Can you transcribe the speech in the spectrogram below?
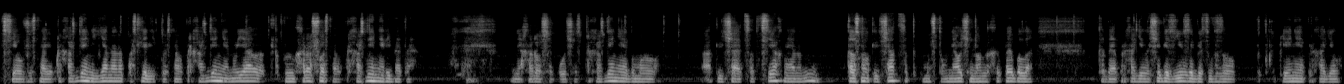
Все уже сняли прохождение. Я, наверное, последний, кто снял прохождение, но я хорошо снял прохождение, ребята. У меня хорошее получилось прохождение, я думаю, отличается от всех, наверное, ну, должно отличаться, потому что у меня очень много хп было, когда я проходил еще без юза, без вызова подкрепления проходил.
